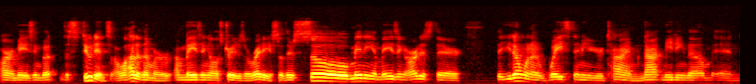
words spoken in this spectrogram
are amazing, but the students, a lot of them are amazing illustrators already. So there's so many amazing artists there that you don't want to waste any of your time not meeting them and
